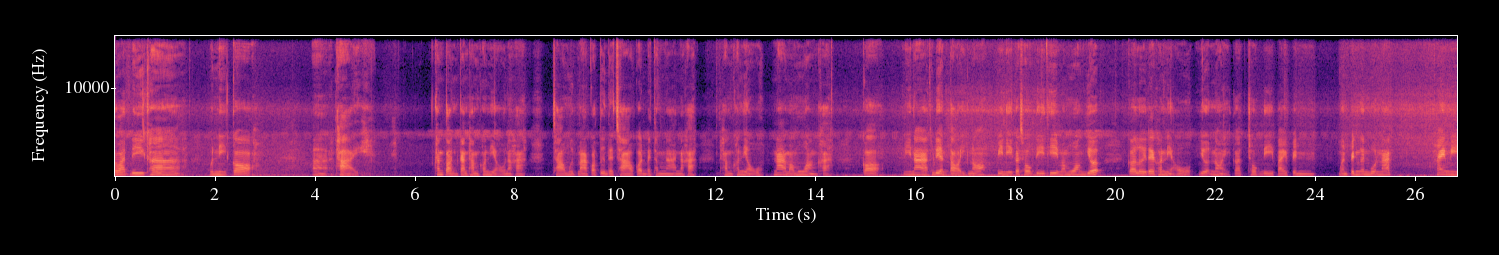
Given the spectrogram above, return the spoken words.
สวัสดีค่ะ วันนี้ก็ถ่ายขั้นตอนการทำข้าวเหนียวนะคะ เช้ามืดมาก็ตื่นแต่เช้าก่อนไปทำงานนะคะทำข้าวเหนียวหน้ามะม่วงค่ะ ก็มีหน้าทุเรียนต่ออีกเนาะปีนี้ก็โชคดีที่มะม่วงเยอะ ก็เลยได้ข้าวเหนียวเยอะหน่อย ก็โชคดีไปเป็นเหมือนเป็นเงินโบนัสให้มี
